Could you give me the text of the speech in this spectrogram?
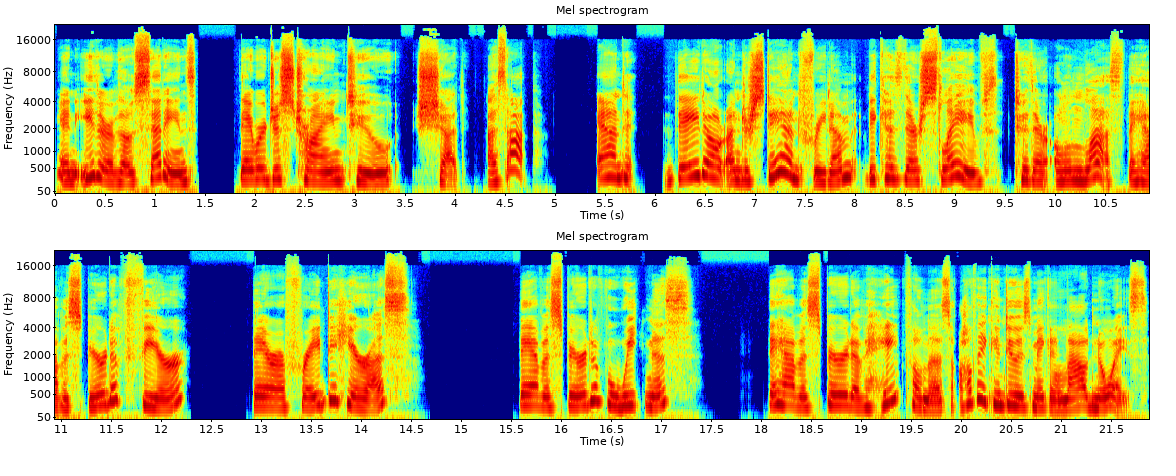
in either of those settings. They were just trying to shut us up. And they don't understand freedom because they're slaves to their own lust. They have a spirit of fear. They are afraid to hear us. They have a spirit of weakness. They have a spirit of hatefulness. All they can do is make a loud noise.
